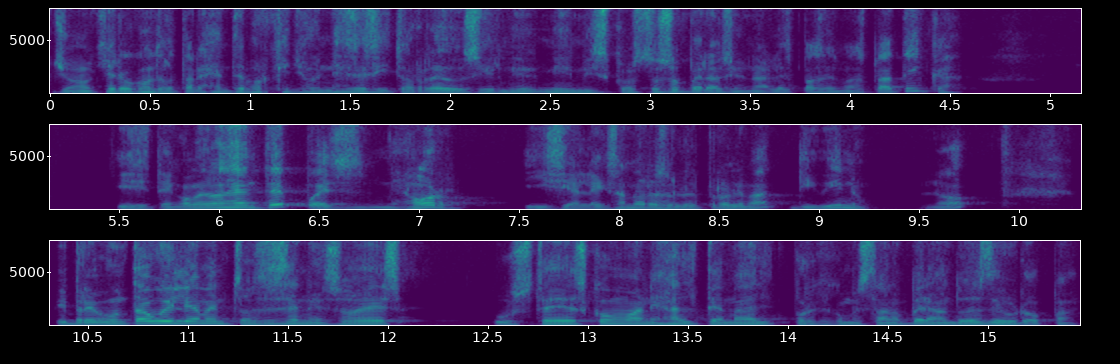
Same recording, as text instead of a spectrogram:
yo no quiero contratar gente porque yo necesito reducir mi, mis costos operacionales para hacer más platica. Y si tengo menos gente, pues mejor. Y si Alexa me resuelve el problema, divino, ¿no? Mi pregunta, William, entonces en eso es, ¿ustedes cómo manejan el tema del, porque como están operando desde Europa,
